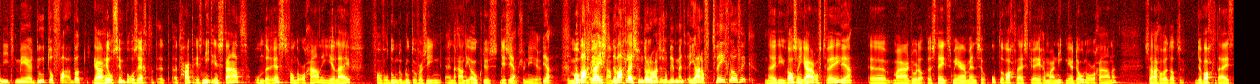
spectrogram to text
niet meer doet? Of ah, wat? Ja, heel simpel gezegd, het, het hart is niet in staat om de rest van de organen in je lijf van voldoende bloed te voorzien. En dan gaan die ook dus dysfunctioneren. Ja. De, de, wachtlijst, de wachtlijst van donorhart is op dit moment een jaar of twee, geloof ik? Nee, die was een jaar of twee. Ja. Uh, maar doordat we steeds meer mensen op de wachtlijst kregen, maar niet meer donororganen, zagen we dat de wachttijd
